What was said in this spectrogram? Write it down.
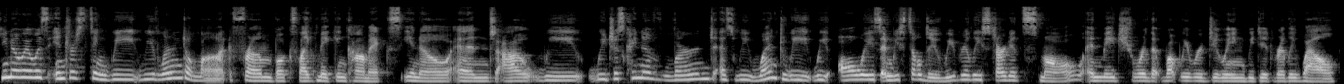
You know, it was interesting. We we learned a lot from books like Making Comics, you know, and uh, we we just kind of learned as we went. We we always and we still do. We really started small and made sure that what we were doing we did really well.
